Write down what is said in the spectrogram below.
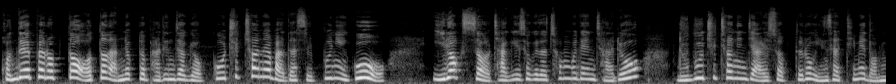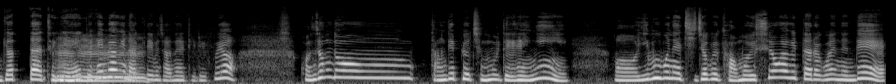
권 대표로부터 어떤 압력도 받은 적이 없고 추천을 받았을 뿐이고 이력서, 자기소개서 첨부된 자료, 누구 추천인지 알 수 없도록 인사팀에 넘겼다 등의 음. 해명이 났기 때문에 전해드리고요. 권성동 당대표 직무대행이 어, 이 부분의 지적을 겸허히 수용하겠다라고 했는데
